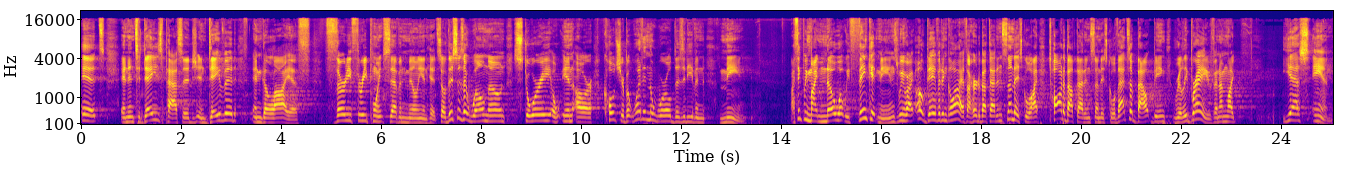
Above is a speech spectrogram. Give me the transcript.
hits. And in today's passage, in David and Goliath, 33.7 million hits. So, this is a well known story in our culture, but what in the world does it even mean? I think we might know what we think it means. We are like, oh, David and Goliath. I heard about that in Sunday school. I taught about that in Sunday school. That's about being really brave. And I'm like, yes, and.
